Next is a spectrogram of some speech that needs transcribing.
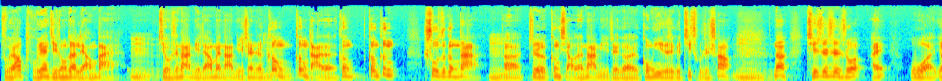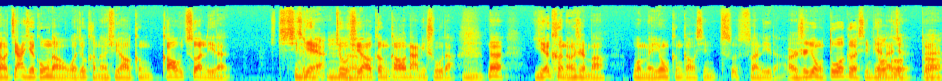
主要普遍集中在两百、嗯。九十纳米、两百纳米，甚至更更大的、更更更数字更大嗯啊、这个更小的纳米这个工艺的这个基础之上。嗯那其实是说，哎，我要加一些功能，我就可能需要更高算力的芯芯片，片就需要更高纳米数的。嗯那也可能是什么？我没用更高芯算算力的，而是用多个芯片来解。对，啊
